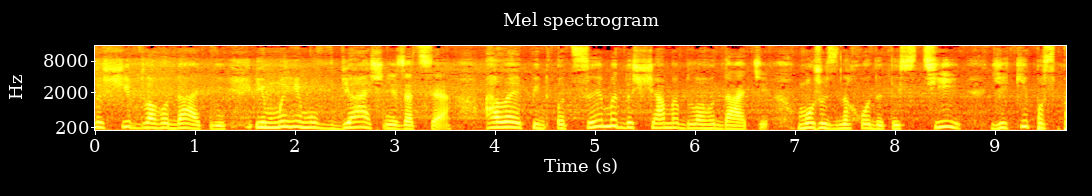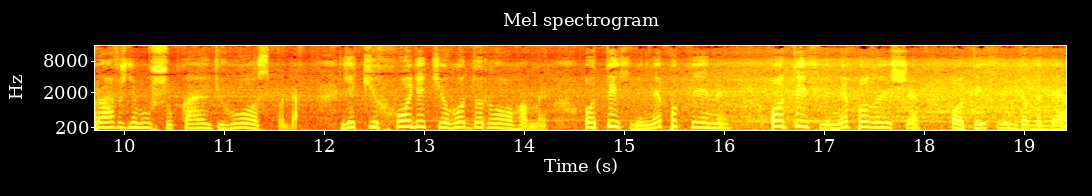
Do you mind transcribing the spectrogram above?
дощі благодатні, і ми йому вдячні за це. Але під оцими дощами благодаті можуть знаходитись ті, які по-справжньому шукають Господа, які ходять його дорогами. Отих він не покине, отих він не полише, отих він доведе.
